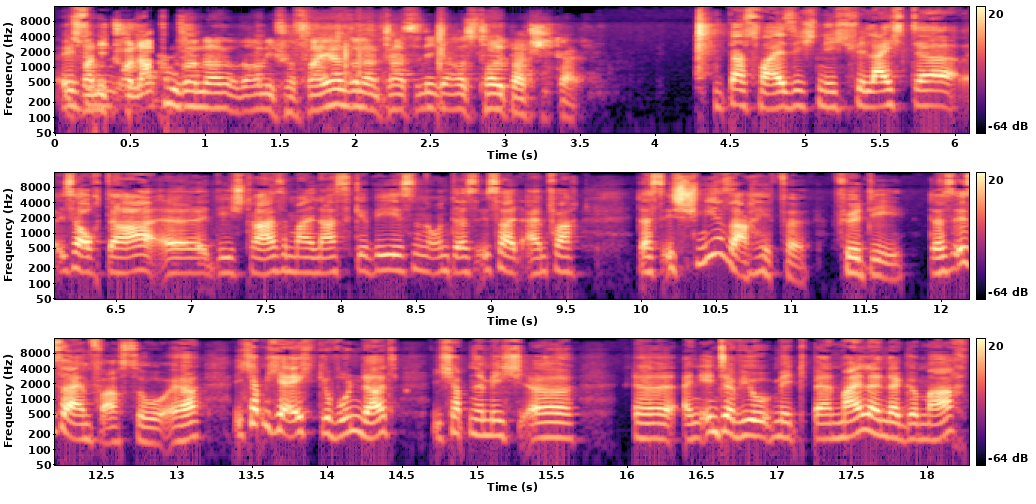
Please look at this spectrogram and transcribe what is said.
Das war nicht vor Lachen, sondern oder auch nicht vor Feiern, sondern tatsächlich aus Tollpatschigkeit. Das weiß ich nicht. Vielleicht äh, ist auch da äh, die Straße mal nass gewesen und das ist halt einfach, das ist Schmiersache für, für die. Das ist einfach so. Ja. Ich habe mich ja echt gewundert. Ich habe nämlich äh, äh, ein Interview mit Bernd Mailänder gemacht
